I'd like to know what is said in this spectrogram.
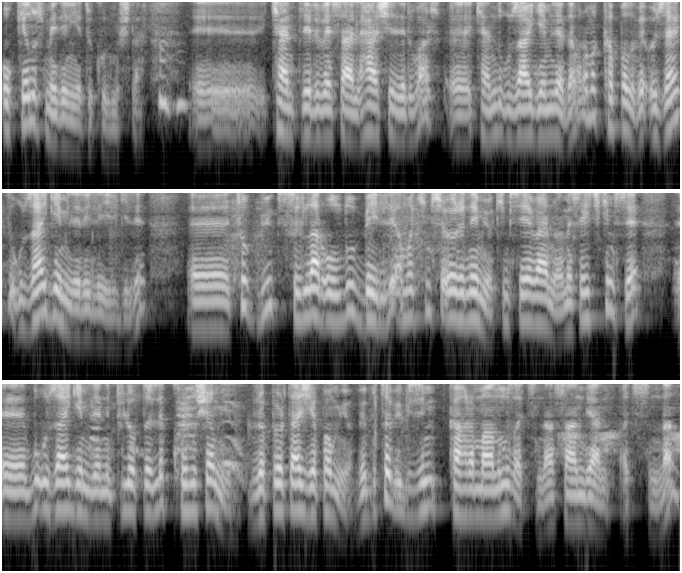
okyanus medeniyeti kurmuşlar. E, kentleri vesaire her şeyleri var. E, kendi uzay gemileri de var ama kapalı ve özellikle uzay gemileriyle ilgili e, çok büyük sırlar olduğu belli ama kimse öğrenemiyor, kimseye vermiyor. Mesela hiç kimse e, bu uzay gemilerinin pilotlarıyla konuşamıyor, röportaj yapamıyor. Ve bu tabii bizim kahramanımız açısından, Sandian açısından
